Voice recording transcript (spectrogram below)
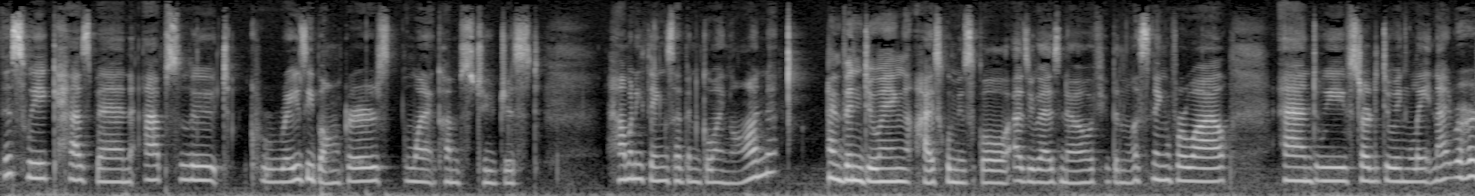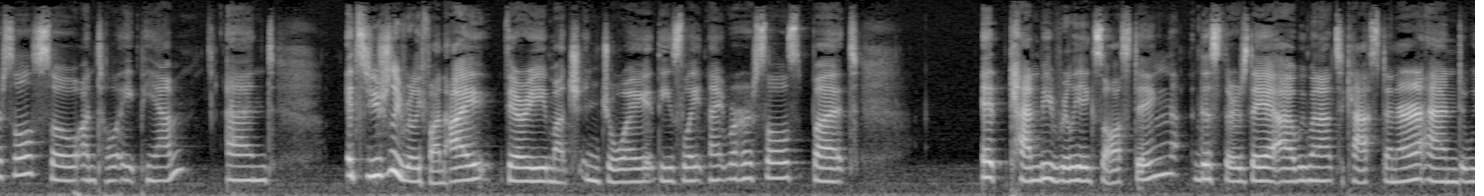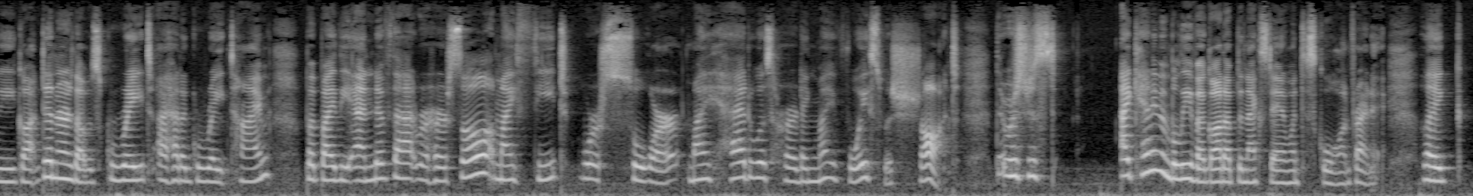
This week has been absolute crazy bonkers when it comes to just how many things have been going on. I've been doing High School Musical, as you guys know, if you've been listening for a while, and we've started doing late night rehearsals, so until 8 p.m. And it's usually really fun. I very much enjoy these late night rehearsals, but it can be really exhausting. This Thursday, uh, we went out to cast dinner and we got dinner. That was great. I had a great time. But by the end of that rehearsal, my feet were sore. My head was hurting. My voice was shot. There was just, I can't even believe I got up the next day and went to school on Friday. Like,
